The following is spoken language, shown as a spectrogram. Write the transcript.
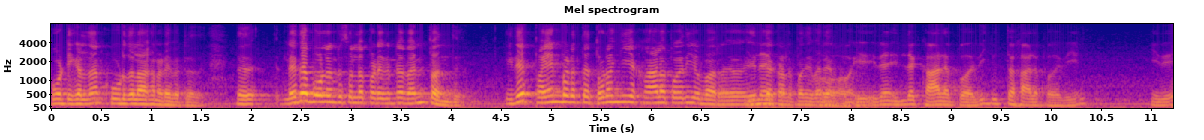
போட்டிகள் தான் கூடுதலாக நடைபெற்றது. லெதர் போல் என்று சொல்லப்படுகின்ற வெண்பந்து இதை பயன்படுத்த தொடங்கிய காலப்பகுதி எவ்வாறு எந்த காலப்பகுதி வரை இத- இந்த காலப்பகுதி யுத்த காலப்பகுதியில் இது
